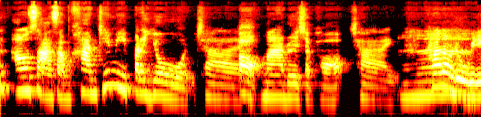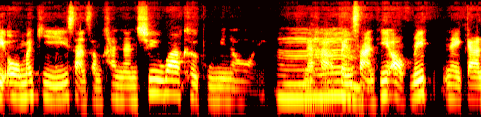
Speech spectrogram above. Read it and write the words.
ๆเอาสารสำคัญที่มีประโยชน์ใช่ออกมาโดยเฉพาะใช่อ่ถ้าเราดูวิดีโอเมื่อกี้สารสำคัญนั้นชื่อว่าเคอร์คูมินอยด์อืมนะคะเป็นสารที่ออกฤทธิ์ในการ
